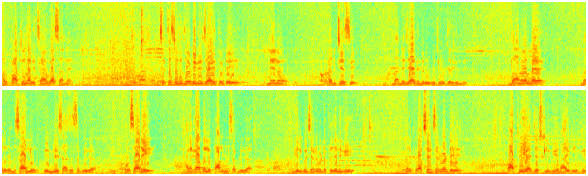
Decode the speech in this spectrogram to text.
మరి పార్టీలు నాకు ఇచ్చిన అవకాశాన్ని చిత్తశుద్ధితోటి నిజాయితీతోటి నేను పనిచేసి నా నిజాయితీ నిరూపించడం జరిగింది. దానివల్లే మరి రెండుసార్లు భీమిలీ శాసనసభ్యుడిగా ఒకసారి అనకాపల్లి పార్లమెంట్ సభ్యుడిగా గెలిపించినటువంటి ప్రజలకి మరి ప్రోత్సహించినటువంటి పార్టీ అధ్యక్షులకి నాయకులకి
